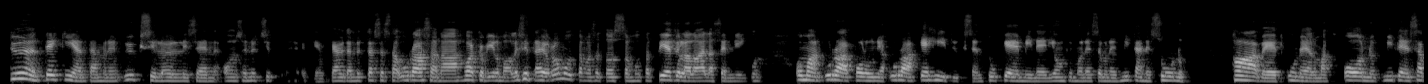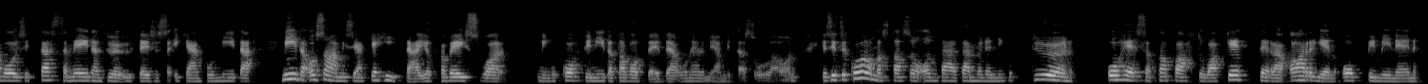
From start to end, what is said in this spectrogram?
työntekijän tämmöinen yksilöllisen, on se nyt sitten, käytän nyt tässä sitä urasanaa, vaikka Vilma oli sitä jo romuttamassa tuossa, mutta tietyllä lailla sen niin kuin oman urapolun ja urakehityksen tukeminen, jonkinlainen semmoinen, että mitä ne sun haaveet, unelmat on, miten sä voisit tässä meidän työyhteisössä ikään kuin niitä, niitä osaamisia kehittää, jotka veis sua niin kuin kohti niitä tavoitteita ja unelmia, mitä sulla on. Ja sitten se kolmas taso on tämä tämmöinen niin työn ohessa tapahtuva ketterä arjen oppiminen,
